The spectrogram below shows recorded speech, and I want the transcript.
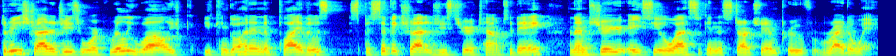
three strategies work really well. You, you can go ahead and apply those specific strategies to your account today, and I'm sure your ACOS is going to start to improve right away.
